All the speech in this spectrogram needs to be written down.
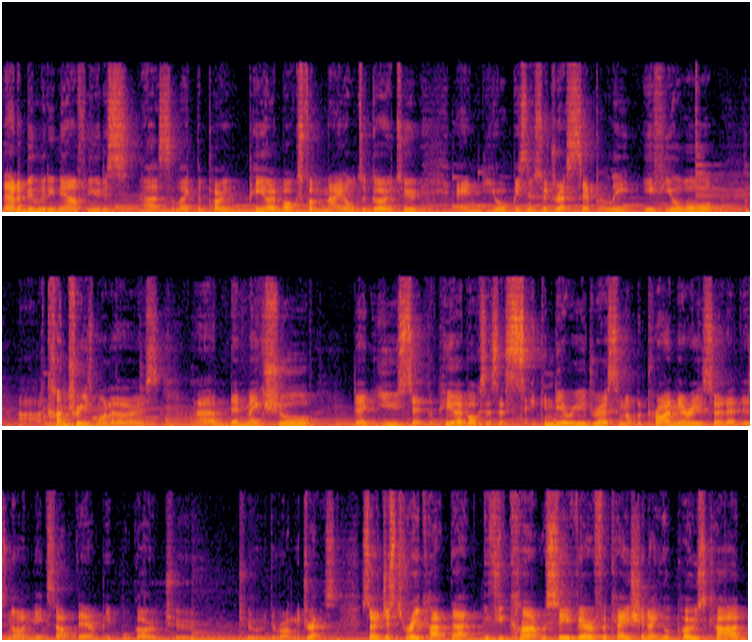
that ability now for you to uh, select the PO box for mail to go to and your business address separately. If your uh, country is one of those, um, then make sure that you set the PO box as a secondary address and not the primary so that there's not a mix up there and people go to to the wrong address. So just to recap that, if you can't receive verification at your postcard,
